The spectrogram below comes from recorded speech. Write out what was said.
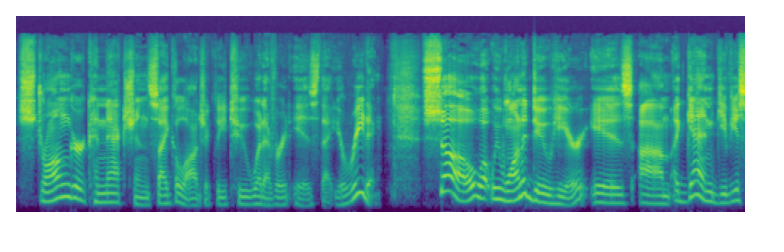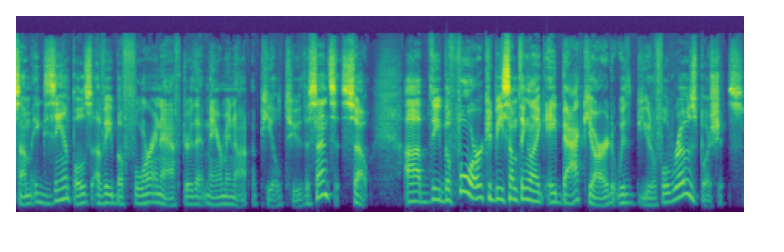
stronger connection psychologically to whatever it is that you're reading. So, what we want to do here is, um, again, give you some examples of a before and after that may or may not appeal to the senses. So, uh, the before could be something like a backyard with beautiful rose bushes.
